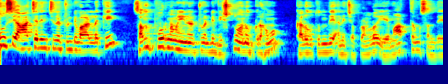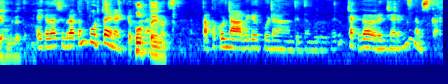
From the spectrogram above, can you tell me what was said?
చూసి ఆచరించినటువంటి వాళ్ళకి సంపూర్ణమైనటువంటి విష్ణు అనుగ్రహం కలుగుతుంది అని చెప్పడంలో ఏమాత్రం సందేహం లేదు ఏకాదశి వ్రతం పూర్తయినట్టు. పూర్తయినట్టు. తప్పకుండా ఆ వీడియో కూడా అందిద్దాం గురువు గారు చక్కగా వివరించారండి. నమస్కారం.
